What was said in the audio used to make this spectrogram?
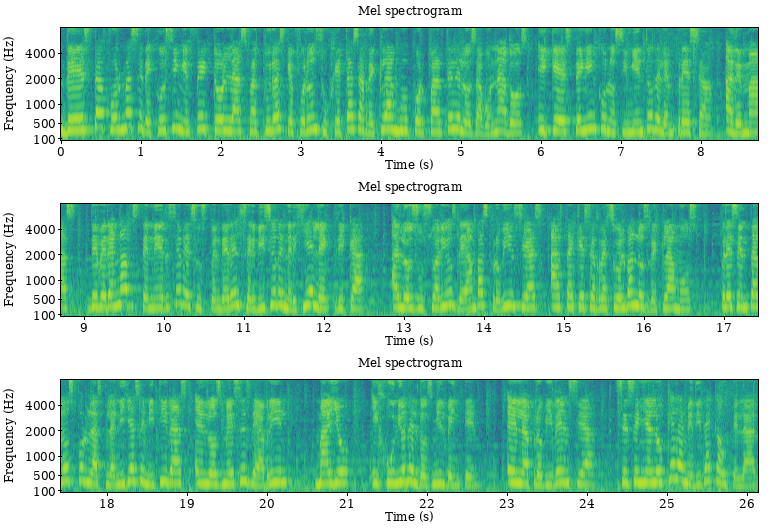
De esta forma se dejó sin efecto las facturas que fueron sujetas a reclamo por parte de los abonados y que estén en conocimiento de la empresa. Además, deberán abstenerse de suspender el servicio de energía eléctrica a los usuarios de ambas provincias hasta que se resuelvan los reclamos presentados por las planillas emitidas en los meses de abril, mayo y junio del 2020. En la Providencia, se señaló que la medida cautelar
